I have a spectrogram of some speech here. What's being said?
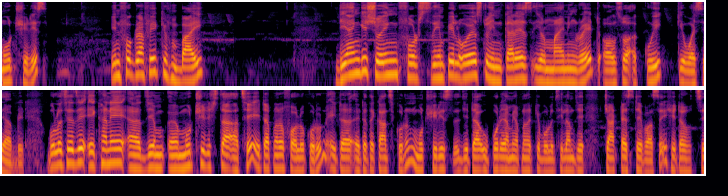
mood series infographic by Diang is showing for simple ways to encourage your mining rate, also a quick KYC update. বলেছে যে এখানে যে মুড সিরিজটা আছে, এটা আপনারা ফলো করুন। এটা, এটাতে কাজ করুন। মুড সিরিজ যেটা উপরে আমি আপনাদেরকে বলেছিলাম যে চারটা স্টেপ আছে, সেটা হচ্ছে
